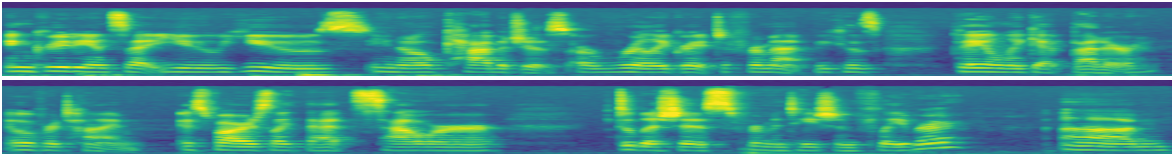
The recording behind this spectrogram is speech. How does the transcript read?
ingredients that you use. You know, cabbages are really great to ferment because they only get better over time as far as like that sour, delicious fermentation flavor. Um,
